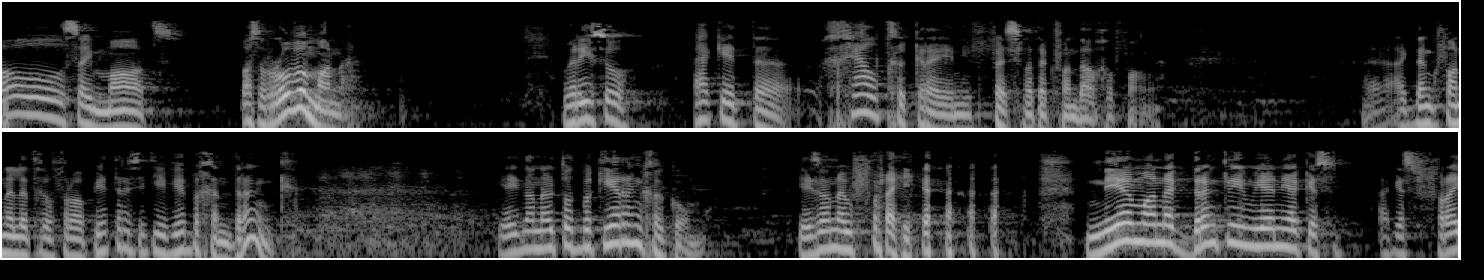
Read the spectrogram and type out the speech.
al sy maats was rowwe manne. Hoor hierso, ek het uh, geld gekry in die vis wat ek vandag gevang het. Uh, ek dink van hulle het gevra, Petrus, het jy weer begin drink? Jy het dan nou tot bekering gekom. Jy's dan nou vry. nee man, ek drink nie meer nie, ek is ek is vry,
